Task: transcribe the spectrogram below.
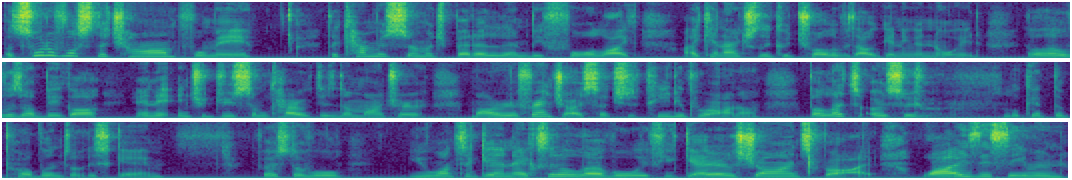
but sort of lost the charm for me. The camera is so much better than before, like, I can actually control it without getting annoyed. The levels are bigger, and it introduced some characters in the Mario, Mario franchise, such as Petey Piranha. But let's also look at the problems of this game. First of all, you once again exit a level if you get a shine sprite. Why is this even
